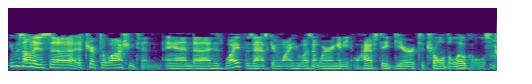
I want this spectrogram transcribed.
he was on his uh, trip to Washington, and uh, his wife was asking why he wasn't wearing any Ohio State gear to troll the locals.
